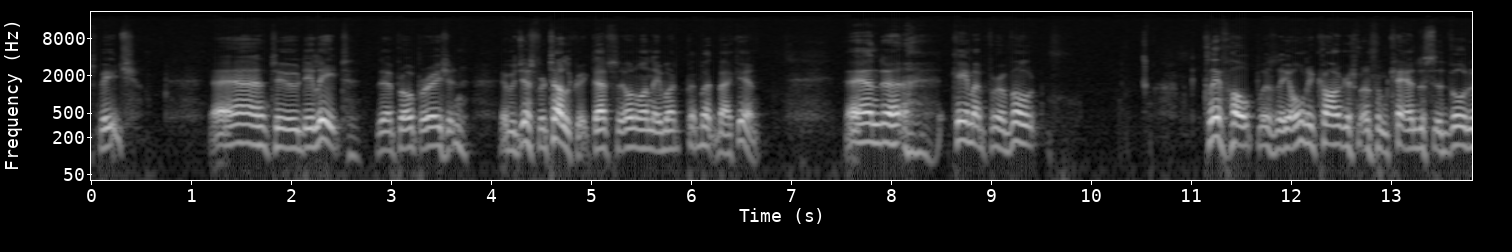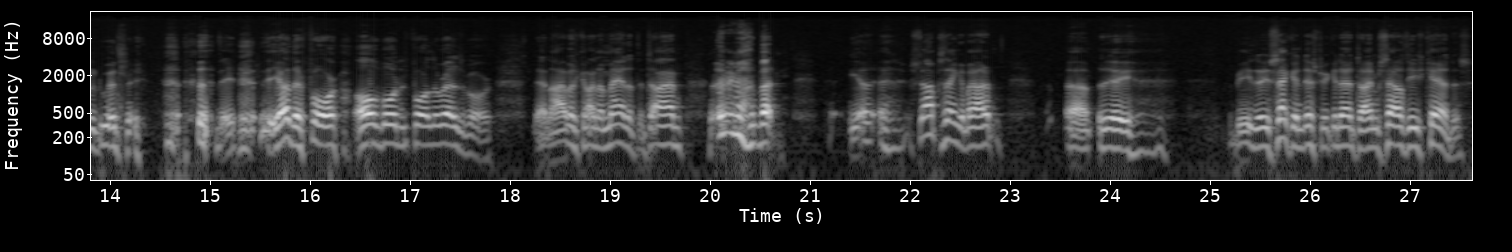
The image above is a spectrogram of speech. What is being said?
speech and to delete the appropriation. It was just for Tuttle Creek. That's the only one they put back in. And uh, came up for a vote. Cliff Hope was the only congressman from Kansas that voted with me. the, the other four all voted for the reservoir. And I was kind of mad at the time, but you know, stop to think about it. Uh, the be the second district at that time, southeast Kansas.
